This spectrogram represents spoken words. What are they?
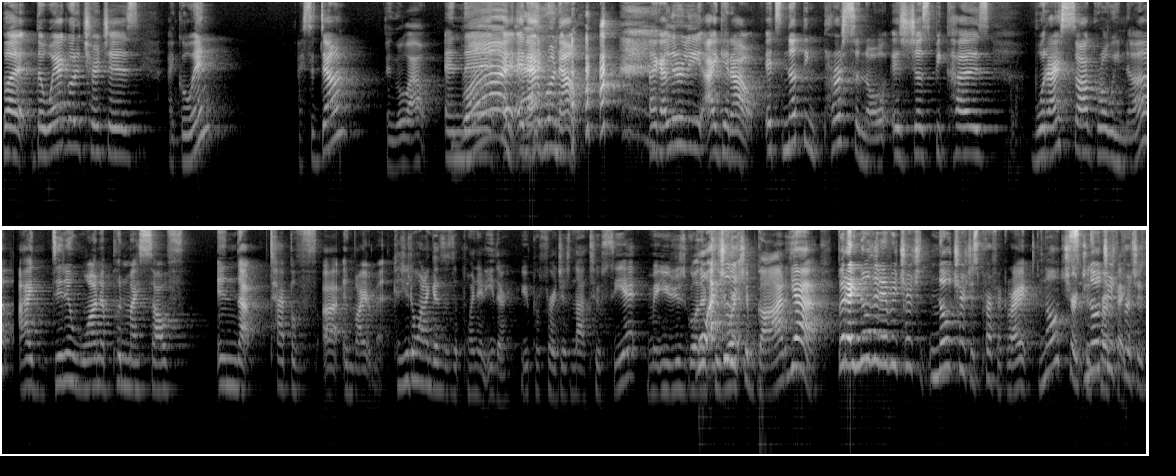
But the way i go to church is i go in i sit down and go out. And run. then I, and i eh? run out. Like i literally i get out. It's nothing personal. It's just because what i saw growing up i didn't want to put myself in that type of uh, environment. Because you don't want to get disappointed either. You prefer just not to see it. You just go there well, to actually, worship God. Yeah, but I know that every church, no church is perfect, right? No church is no perfect. church is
